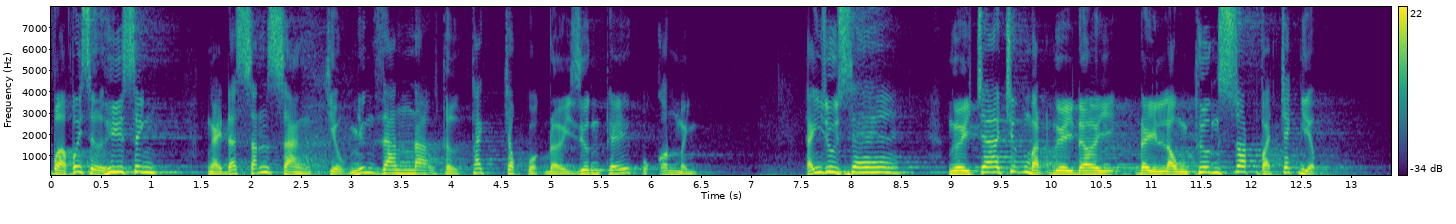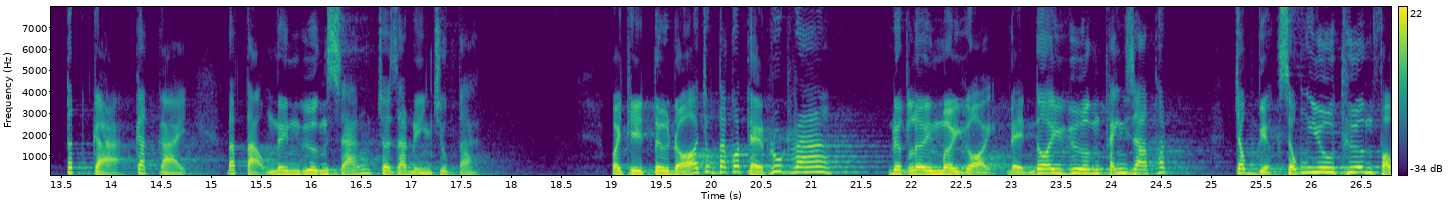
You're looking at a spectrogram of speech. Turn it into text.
và với sự hy sinh, Ngài đã sẵn sàng chịu những gian lao thử thách trong cuộc đời dương thế của con mình. Thánh Giuse, người cha trước mặt người đời đầy lòng thương xót và trách nhiệm. Tất cả các ngài đã tạo nên gương sáng cho gia đình chúng ta. Vậy thì từ đó chúng ta có thể rút ra được lời mời gọi để noi gương thánh gia thất trong việc sống yêu thương và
